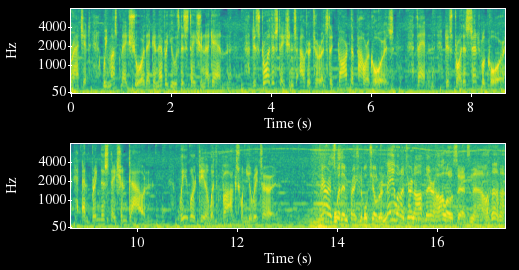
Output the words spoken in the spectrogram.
Ratchet, we must make sure they can never use the station again. Destroy the station's outer turrets that guard the power cores. Then, destroy the central core and bring the station down. We will deal with Vox when you return. Parents with impressionable children may want to turn off their hollow sets now.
